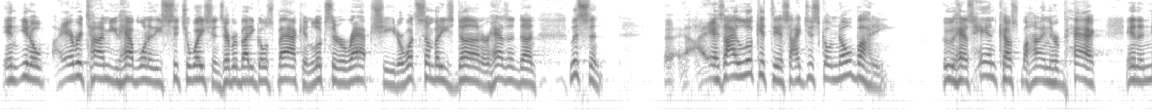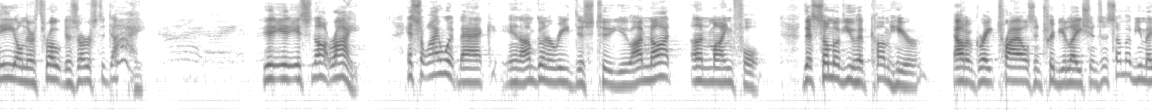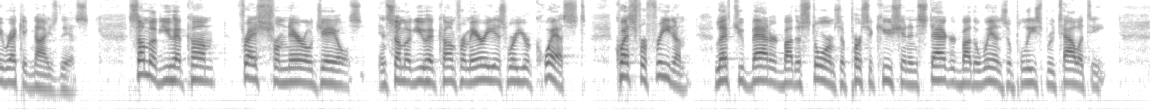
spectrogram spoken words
and you know, every time you have one of these situations, everybody goes back and looks at a rap sheet or what somebody's done or hasn't done. Listen, uh, as I look at this, I just go, nobody who has handcuffs behind their back and a knee on their throat deserves to die. It, it, it's not right. And so I went back and I'm going to read this to you. I'm not unmindful that some of you have come here out of great trials and tribulations, and some of you may recognize this. Some of you have come fresh from narrow jails, and some of you have come from areas where your quest, quest for freedom, left you battered by the storms of persecution and staggered by the winds of police brutality.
